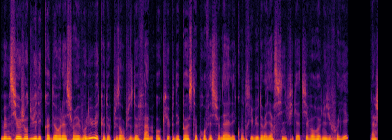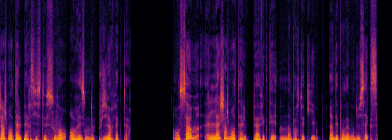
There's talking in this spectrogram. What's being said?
Même si aujourd'hui les codes de relation évoluent et que de plus en plus de femmes occupent des postes professionnels et contribuent de manière significative aux revenus du foyer, la charge mentale persiste souvent en raison de plusieurs facteurs. En somme, la charge mentale peut affecter n'importe qui, indépendamment du sexe.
